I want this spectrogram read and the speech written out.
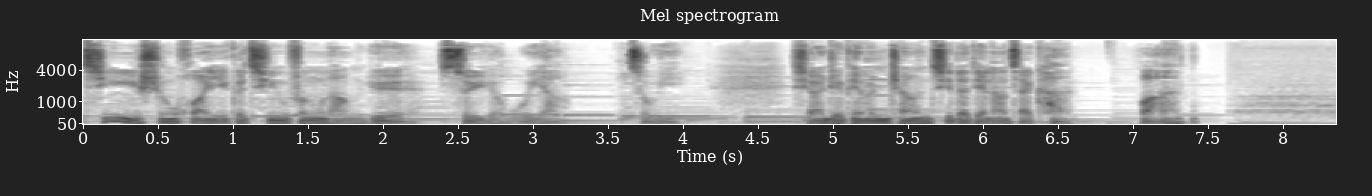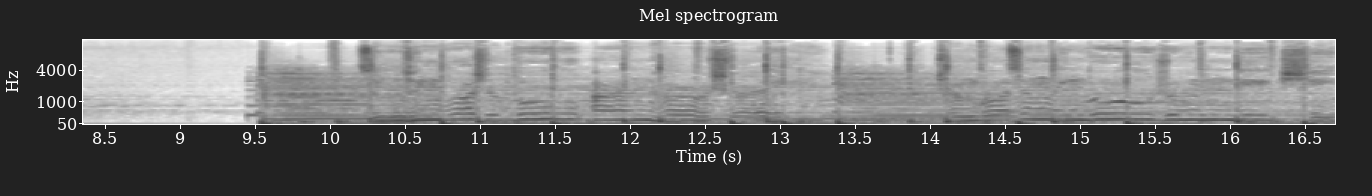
轻易生还一个清风朗月，岁月无恙，足矣。”喜欢这篇文章，记得点亮再看。晚安。曾经我是不安河水，穿过森林不准逆行，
